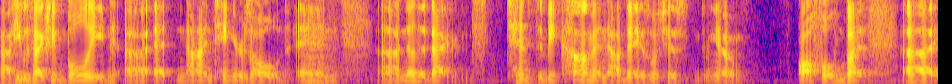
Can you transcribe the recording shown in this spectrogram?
Uh, he was actually bullied uh, at nine, ten years old, and uh, I know that that tends to be common nowadays, which is you know awful, but uh,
